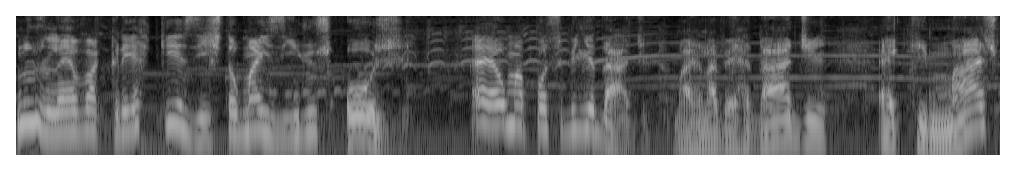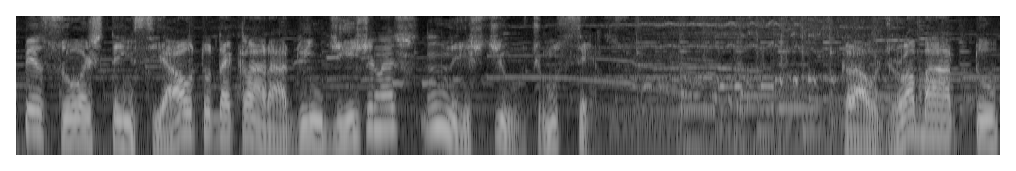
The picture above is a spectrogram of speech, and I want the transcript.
nos leva a crer que existam mais índios hoje. É uma possibilidade, mas na verdade é que mais pessoas têm se autodeclarado indígenas neste último censo. Cláudio Lobato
